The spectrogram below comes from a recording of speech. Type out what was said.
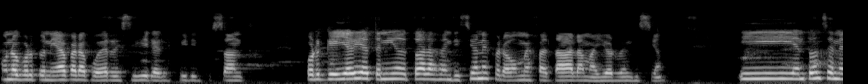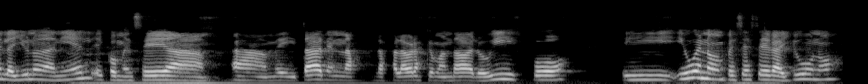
una oportunidad para poder recibir el Espíritu Santo, porque ya había tenido todas las bendiciones, pero aún me faltaba la mayor bendición. Y entonces en el ayuno de Daniel eh, comencé a, meditar en las palabras que mandaba el obispo, y, bueno, empecé a hacer ayuno,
